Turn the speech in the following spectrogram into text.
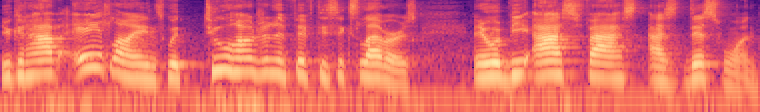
You can have 8 lines with 256 levers and it would be as fast as this one.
